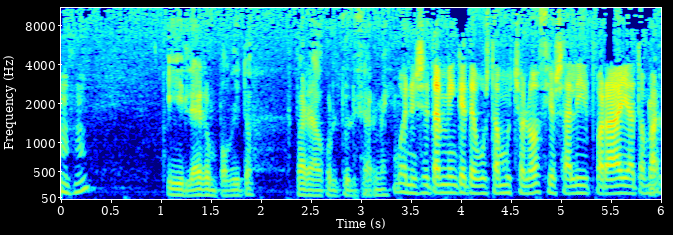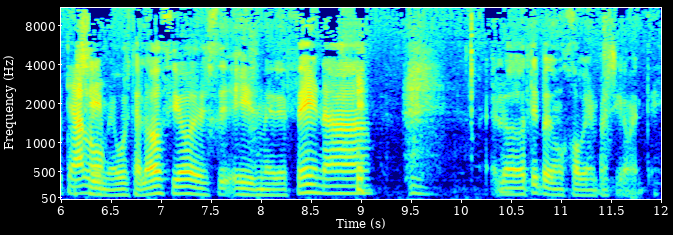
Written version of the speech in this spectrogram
Ujú. y leer un poquito para culturizarme. Bueno, y sé también que te gusta mucho el ocio, salir por ahí a tomarte algo. Sí, me gusta el ocio, es- irme de cena, lo tipo de un joven, básicamente.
